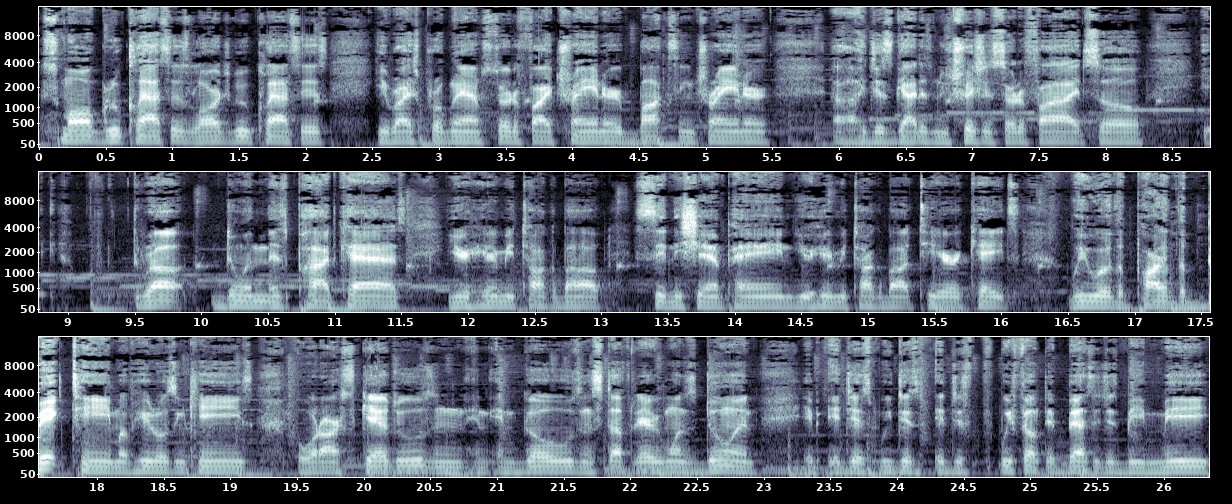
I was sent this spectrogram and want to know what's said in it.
small group classes, large group classes. He writes programs, certified trainer, boxing trainer. Uh, he just got his nutrition certified. So throughout doing this podcast, you're hearing me talk about Sydney Champagne. You're hearing me talk about Tierra Cates. We were the part of the big team of Heroes and Kings. But what our schedules and, and, and goals and stuff that everyone's doing, it, it just we just it just we felt it best to just be me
